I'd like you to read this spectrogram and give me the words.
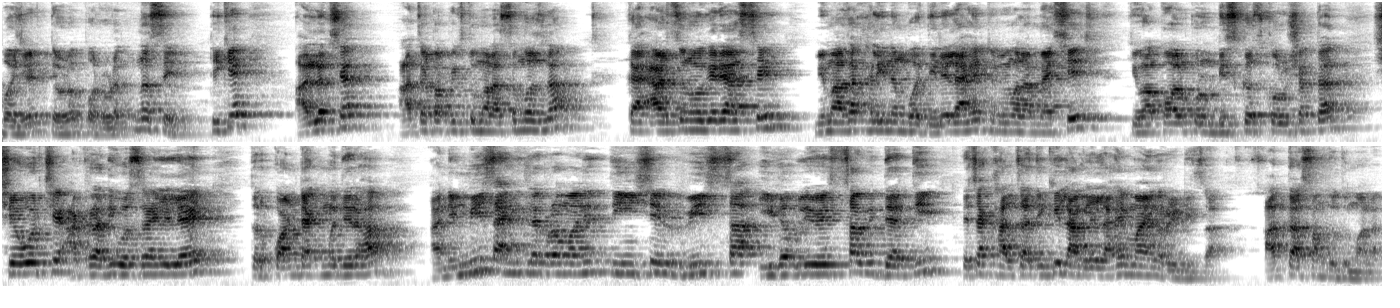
बजेट तेवढं परवडत नसेल. ठीक आहे? लक्षात आजचा टॉपिक तुम्हाला समजला. काय अडचण वगैरे असेल मी माझा खाली नंबर दिलेला आहे तुम्ही मला मेसेज किंवा कॉल करून डिस्कस करू शकता. शेवटचे अठरा दिवस राहिलेले आहेत तर कॉन्टॅक्टमध्ये राहा. आणि मी सांगितल्याप्रमाणे तीनशे वीसचा ईडब्ल्यू चा विद्यार्थी त्याच्या खालचा देखील लागलेला आहे मायनॉरिटीचा आता सांगतो तुम्हाला.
